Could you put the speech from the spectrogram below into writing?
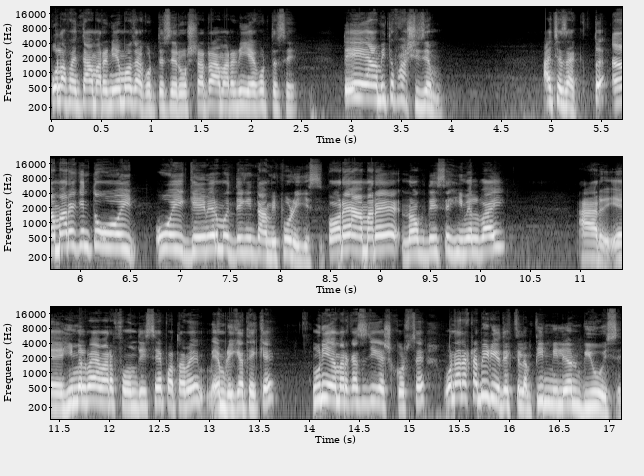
পোলা ফাইনতে আমার নিয়ে মজা করতেছে রোস্টারটা আমার নিয়ে করতেছে। তো, আমি তো ফাঁসি যাব। আচ্ছা যাক, তো আমারে কিন্তু ওই ওই গেমের মধ্যে কিন্তু আমি পড়ে গেছি। পরে আমারে নক দিয়েছে হিমেল ভাই, আর হিমেল ভাই আমার ফোন দিয়েছে প্রথমে আমেরিকা থেকে। উনি আমার কাছে জিজ্ঞেস করছে, ওনার একটা ভিডিও দেখছিলাম, তিন মিলিয়ন ভিউ হয়েছে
